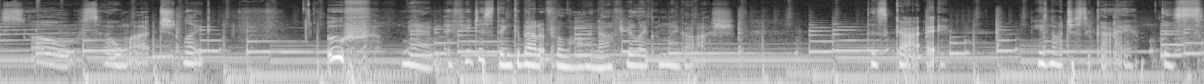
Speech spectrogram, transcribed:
so, so much. Like, oof, man, if you just think about it for long enough, you're like, oh my gosh, this guy, he's not just a guy. This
